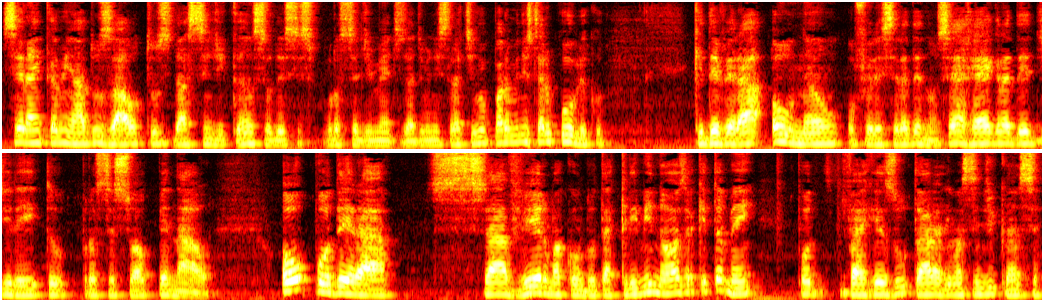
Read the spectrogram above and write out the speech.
será encaminhado os autos da sindicância ou desses procedimentos administrativos para o Ministério Público, que deverá ou não oferecer a denúncia. É a regra de direito processual penal. Ou poderá haver uma conduta criminosa que também vai resultar ali uma sindicância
